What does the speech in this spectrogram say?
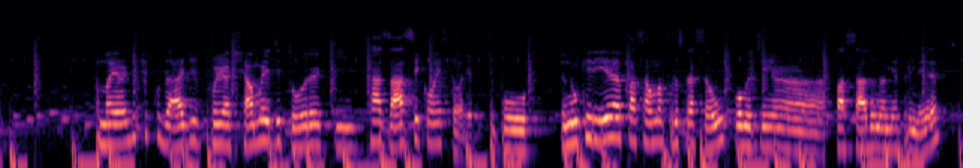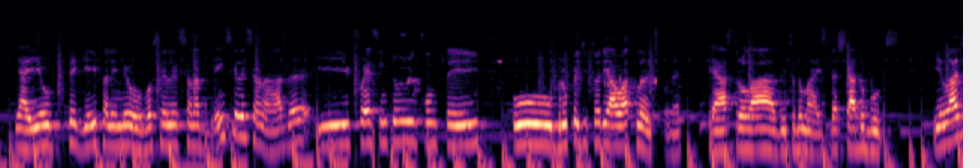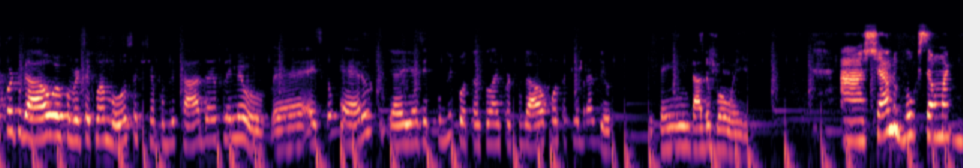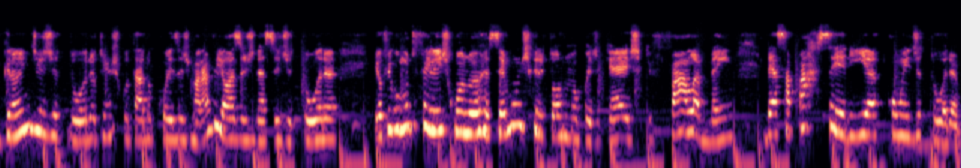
A maior dificuldade foi achar uma editora que casasse com a história. Tipo, eu não queria passar uma frustração como eu tinha passado na minha primeira. E aí eu peguei e falei, meu, eu vou selecionar bem selecionada e foi assim que eu encontrei o grupo editorial Atlântico, né? Que é Astrolab e tudo mais, da Shadow Books. E lá de Portugal eu conversei com uma moça que tinha publicado, aí eu falei, meu, é, é isso que eu quero. E aí a gente publicou tanto lá em Portugal quanto aqui no Brasil. E tem dado bom aí. A Shadow Books é uma grande editora, eu tenho escutado coisas maravilhosas dessa editora. Eu fico muito feliz quando eu recebo um escritor no meu podcast que fala bem dessa parceria com a editora,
